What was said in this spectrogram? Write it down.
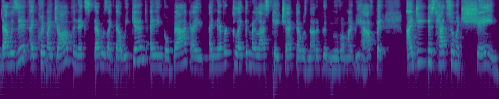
that was it. I quit my job the next that was like that weekend. I didn't go back. I I never collected my last paycheck. That was not a good move on my behalf, but I just had so much shame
